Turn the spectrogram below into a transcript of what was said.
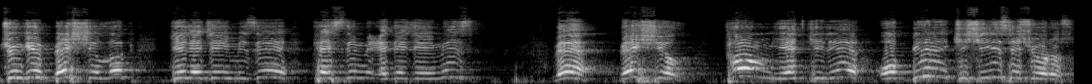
Çünkü beş yıllık geleceğimizi teslim edeceğimiz ve beş yıl tam yetkili o bir kişiyi seçiyoruz.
